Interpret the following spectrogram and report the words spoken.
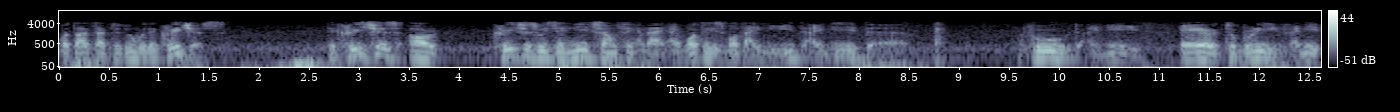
What does that to do with the creatures? The creatures are creatures which they need something, and I, I, what is what I need? I need uh, food. I need air to breathe. I need.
